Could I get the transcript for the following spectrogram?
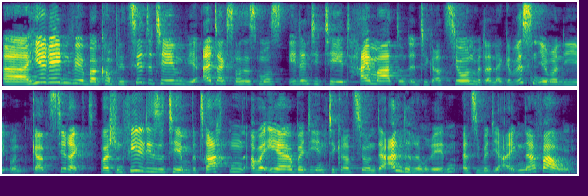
Äh, hier reden wir über komplizierte Themen wie Alltagsrassismus, Identität, Heimat und Integration mit einer gewissen Ironie und ganz direkt. Weil schon viele diese Themen betrachten, aber eher über die Integration der anderen reden, als über die eigene Erfahrung.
